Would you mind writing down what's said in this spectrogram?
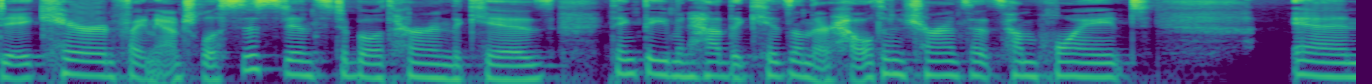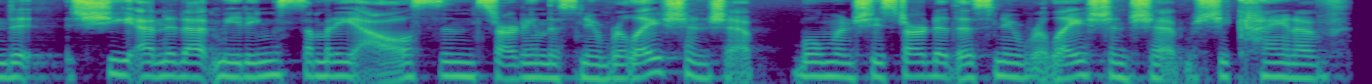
daycare and financial assistance to both her and the kids. I think they even had the kids on their health insurance at some point. And she ended up meeting somebody else and starting this new relationship. Well, when she started this new relationship, she kind of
